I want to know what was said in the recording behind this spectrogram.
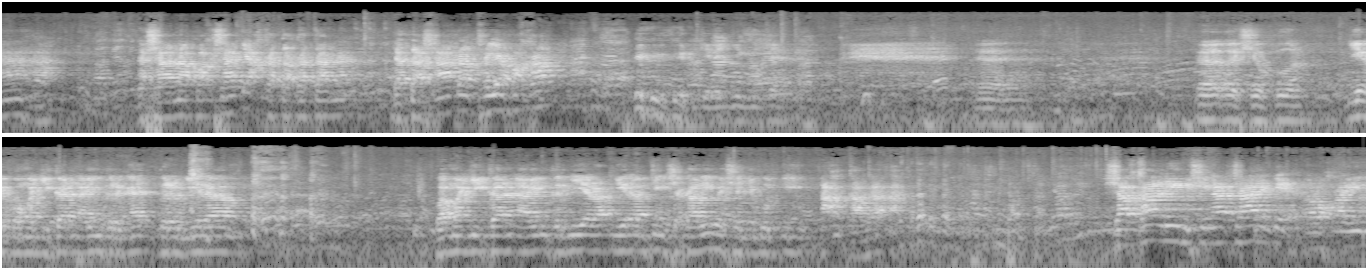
punya ke sana paksanya kata-katanya data syarat saya bak pejikan airbiram pemajikan air kegeragiramkali menyebutyakali deh kalau lain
